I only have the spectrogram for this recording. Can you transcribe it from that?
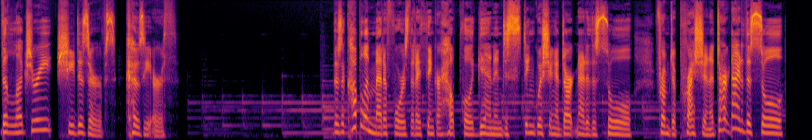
The luxury she deserves. Cozy Earth. There's a couple of metaphors that I think are helpful again in distinguishing a dark night of the soul from depression. A dark night of the soul,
